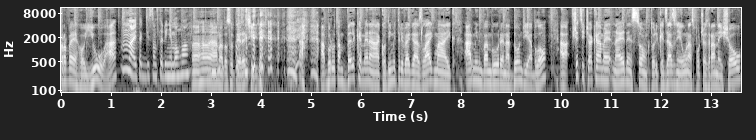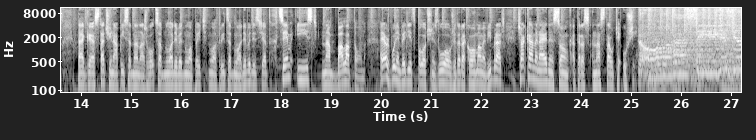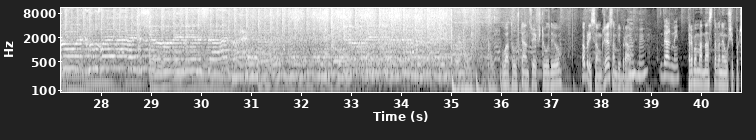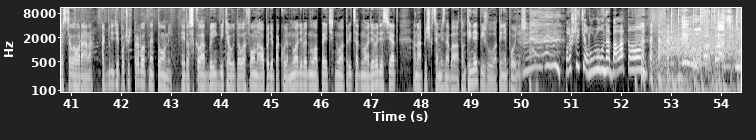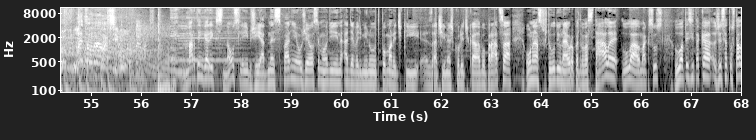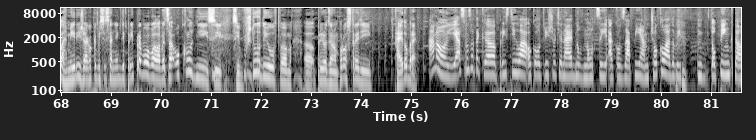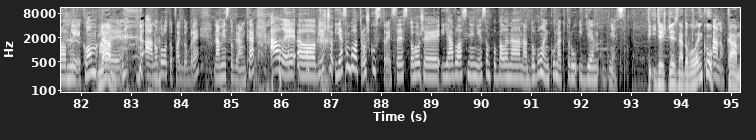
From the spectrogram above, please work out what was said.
júla. No aj tak by som vtedy nemohla. Aha, áno, to sú tie reči. A, a budú tam veľké mená ako Dimitri Vegas, Like Mike, Armin Van Buren a Don Diablo. A všetci čakáme na jeden song, ktorý keď zaznie u nás počas ranej show, tak eh, stačí napísať na náš WhatsApp 0905 030 090 Chcem ísť na Balaton. A ja už budem vedieť spoločne s Lulou, že teda koho máme vybrať. Čakáme na jeden song a teraz nastavte uši. Lula to už tancuje v štúdiu. Dobrý song, že som vybral? Mhm, veľmi. Treba mať nastavené uši počas celého rána. Ak budete počuť prvotné tóny tejto skladby, vyťahuj telefón a opäť opakujem 0905 030 090 a napíš chcem ísť na Balaton. Ty nepíš, Lula, ty nepôjdeš. Hm, Pošlite Lulu na Balatón. Európa 2 si urobí leto na maximum. Martin Garrix, no sleep, žiadne spanie, už je 8 hodín a 9 minút, pomaličky začína školička alebo práca. U nás v štúdiu na Európe 2 stále Lula Almaxus. Lula, ty si taká, že sa tu stále hmíriš, ako keby si sa niekde pripravovala, veď sa ukludní, si, si v štúdiu, v tvojom uh, prirodzenom prostredí. A je dobre. Áno, ja som sa tak uh, pristihla okolo 3 čtvrte na jednu v noci, ako zapíjam čokoládový topping uh, mliekom, ale áno, bolo to fakt dobre, namiesto granka. Ale uh, vieš čo, ja som bola trošku v strese z toho, že ja vlastne nie som pobalená na dovolenku, na ktorú idem dnes. Ty ideš dnes na dovolenku? Áno. Kam?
